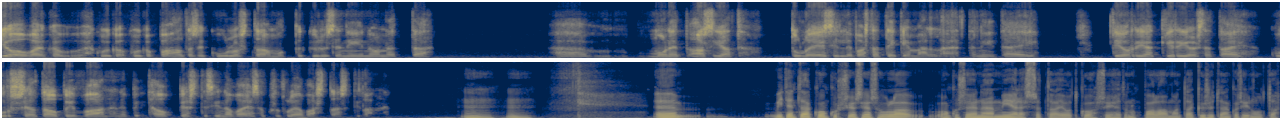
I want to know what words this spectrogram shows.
Joo, vaikka kuinka, kuinka pahalta se kuulostaa, mutta kyllä se niin on, että monet asiat tulee esille vasta tekemällä, että niitä ei teoriakirjoista tai kursseilta opi, vaan ne pitää oppia sitten siinä vaiheessa, kun se tulee vastaan se tilanne. Mm, mm. Ö, miten tämä konkurssiasia sulla, onko se enää mielessä tai oletko siihen tullut palaamaan tai kysytäänkö sinulta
